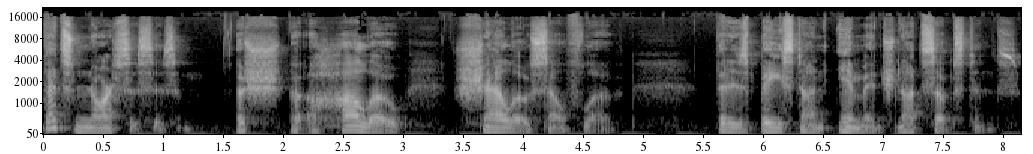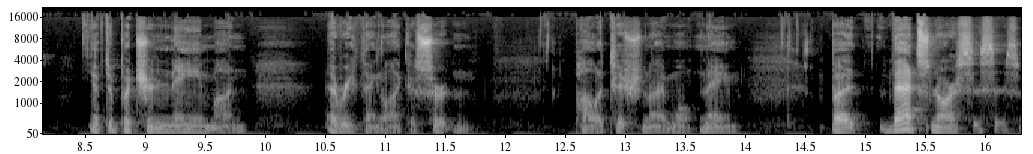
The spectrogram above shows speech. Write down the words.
That's narcissism, a, sh- a hollow, shallow self love that is based on image, not substance. You have to put your name on everything, like a certain politician I won't name. But that's narcissism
